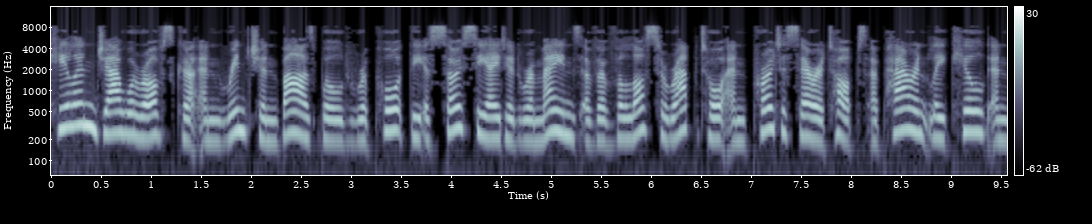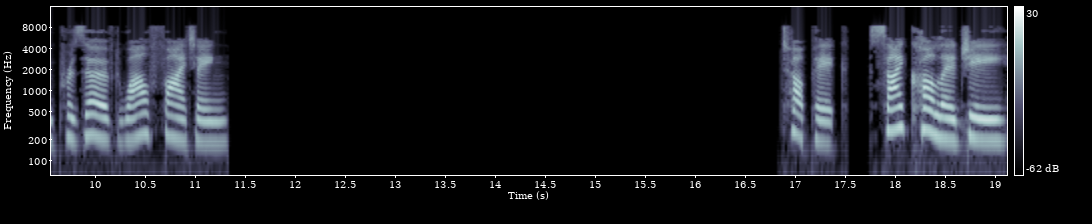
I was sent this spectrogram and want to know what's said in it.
Kielan-Jaworowska and Rinchen Barsbold report the associated remains of a velociraptor and protoceratops apparently killed and preserved while fighting. Psychology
